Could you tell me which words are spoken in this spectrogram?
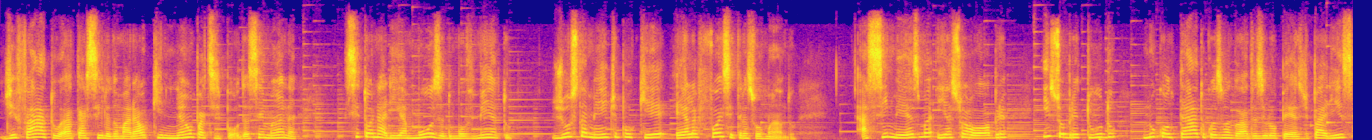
De fato, a Tarsila do Amaral, que não participou da semana, se tornaria a musa do movimento justamente porque ela foi se transformando a si mesma e a sua obra e, sobretudo, no contato com as vanguardas europeias de Paris,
